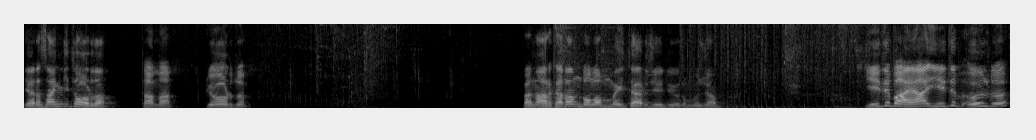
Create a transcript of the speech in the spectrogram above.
Yara sen git oradan. Tamam. Gördüm. Ben arkadan dolanmayı tercih ediyorum hocam. Yedi bayağı. Yedi öldü.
